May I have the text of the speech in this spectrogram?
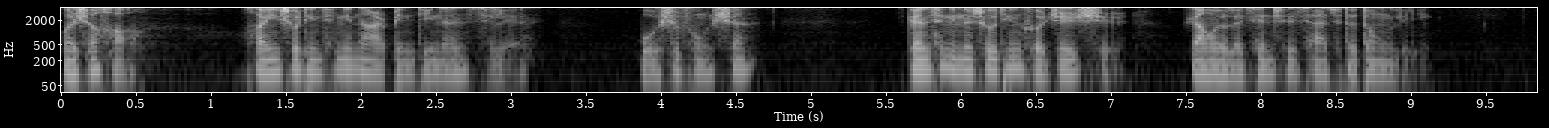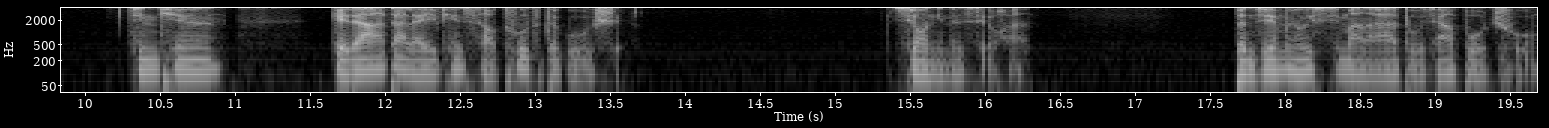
晚上好，欢迎收听今天的耳边低喃系列，我是冯山。感谢您的收听和支持，让我有了坚持下去的动力。今天给大家带来一篇小兔子的故事，希望你能喜欢。本节目由喜马拉雅独家播出，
